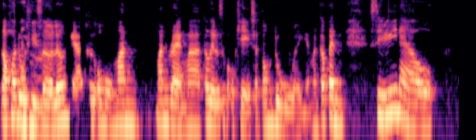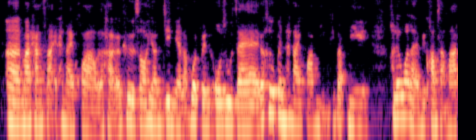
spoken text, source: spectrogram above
เราพอดูอือฮึทีเซอร์เรื่องเนี้ยคือโอ้โหมันมันแรงมากก็เลยรู้สึกว่าโอเคฉันต้องดูอะไรเงี้ยมันก็เป็นซีรีส์แนวอ่า มาทางสายทนายความแล้วค่ะก็คือซอฮยอนจินเนี่ยรับบทเป็นโอซูแจ ก็คือเป็นทนายความหญิงที่แบบมีเขาเรียกว่าอะไรมีความสามารถ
